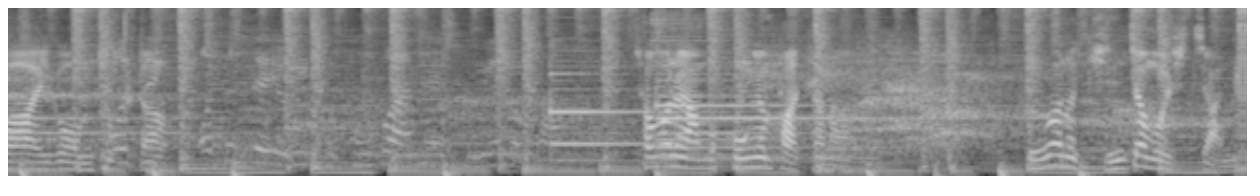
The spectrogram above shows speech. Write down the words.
와 이거 엄청 크다. 어떤 때 여기 그 공부 안에 공연도 가. 저번에 한번 공연 봤잖아. 그거는 진짜 멋있지 않냐?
